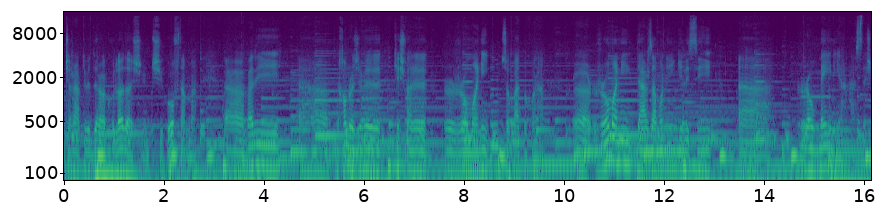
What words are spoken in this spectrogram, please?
چه ربطی به دراکولا داشتیم؟ چی گفتم من؟ ولی می‌خوام راجع به کشور رومانی صحبت بکنم. رومانی در زمان انگلیسی رومانیا هستش.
